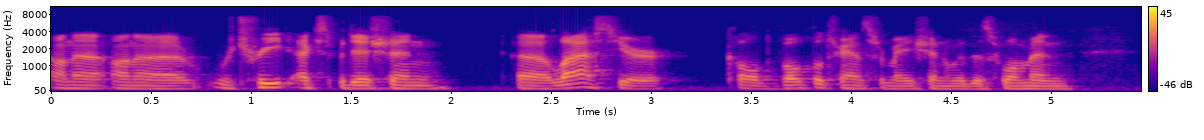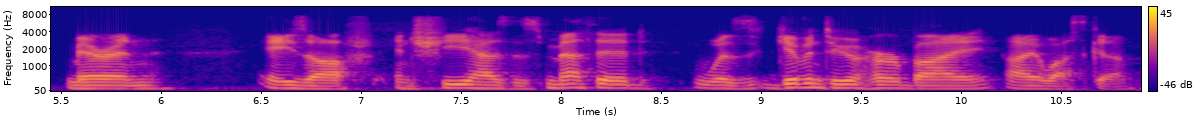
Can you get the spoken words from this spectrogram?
on a on a retreat expedition uh, last year called Vocal Transformation with this woman, marin Azoff, and she has this method was given to her by ayahuasca,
